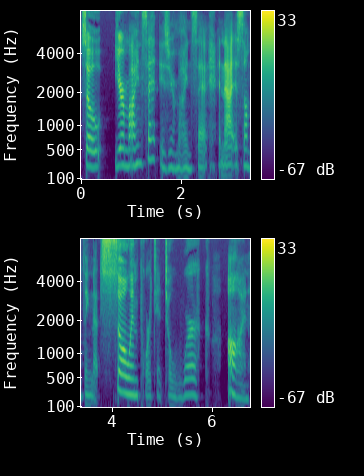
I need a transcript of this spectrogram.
So, your mindset is your mindset. And that is something that's so important to work on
